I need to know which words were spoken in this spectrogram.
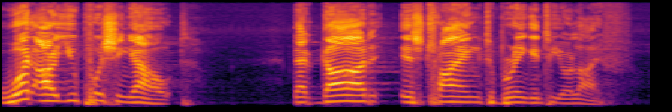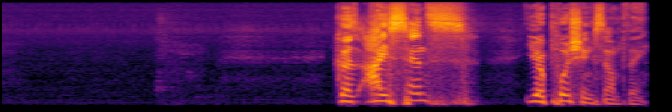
what are you pushing out that God is trying to bring into your life? Because I sense you're pushing something.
